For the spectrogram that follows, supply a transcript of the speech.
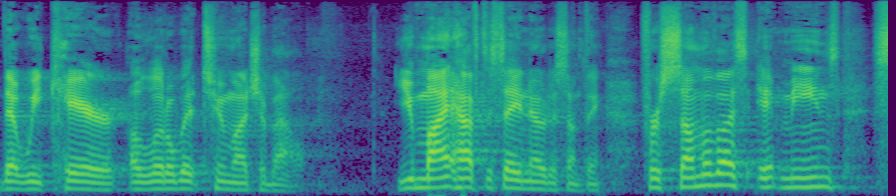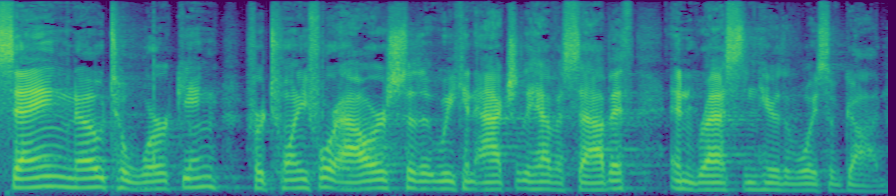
that we care a little bit too much about. You might have to say no to something. For some of us, it means saying no to working for 24 hours so that we can actually have a Sabbath and rest and hear the voice of God.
